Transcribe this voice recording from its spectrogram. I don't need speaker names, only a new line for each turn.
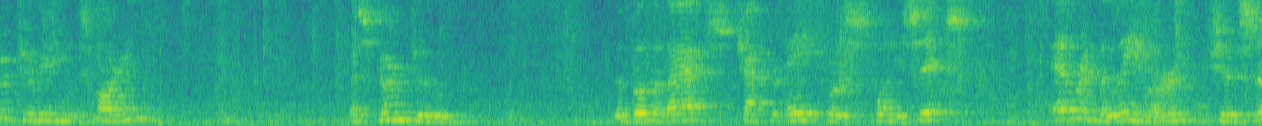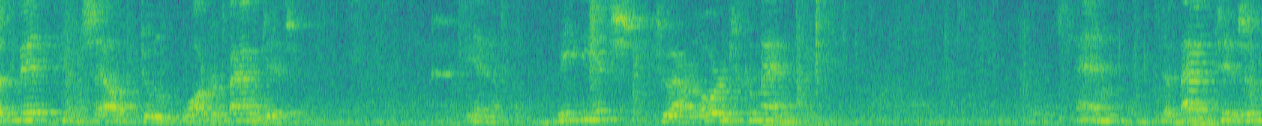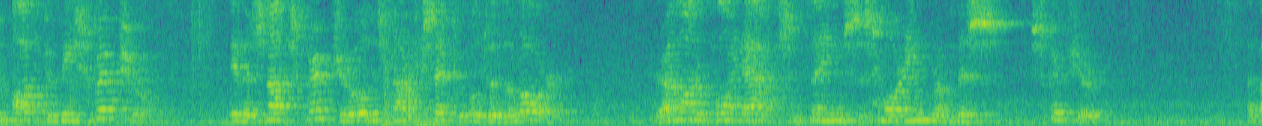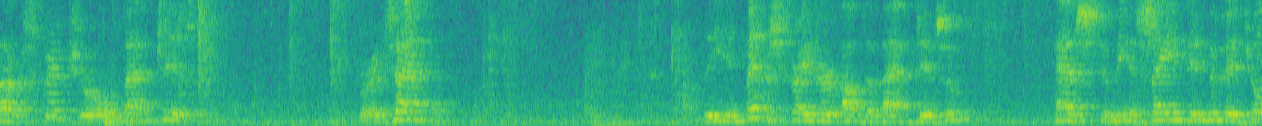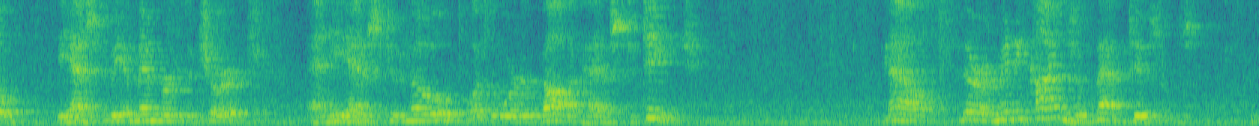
scripture reading this morning. Let's turn to the book of Acts, chapter 8, verse 26. Every believer should submit himself to water baptism in obedience to our Lord's commandment. And the baptism ought to be scriptural. If it's not scriptural, it's not acceptable to the Lord. But I want to point out some things this morning from this scripture about a scriptural baptism. For example, the administrator of the baptism has to be a saved individual. He has to be a member of the church and he has to know what the Word of God has to teach. Now, there are many kinds of baptisms.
